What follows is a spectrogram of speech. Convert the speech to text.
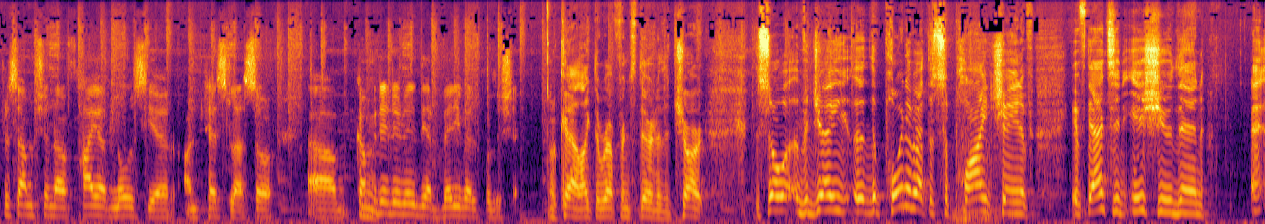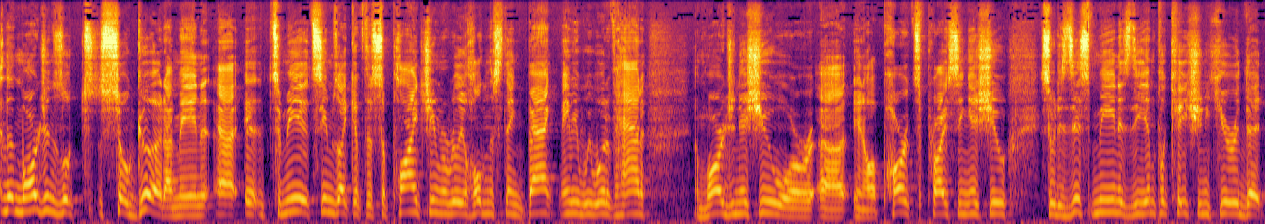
presumption of higher lows here on Tesla. So um, competitively, mm. they're very well positioned. Okay, I like the reference there to the chart. So Vijay, uh, the point about the supply chain, if if that's an issue, then the margins looked so good. I mean, uh, it, to me, it seems like if the supply chain were really holding this thing back, maybe we would have had a margin issue or uh, you know a parts pricing issue. So does this mean is the implication here that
